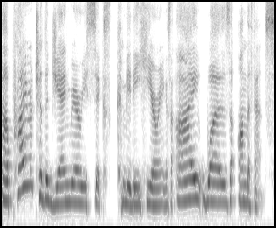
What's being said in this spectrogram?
Uh, prior to the January 6th committee hearings, I was on the fence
